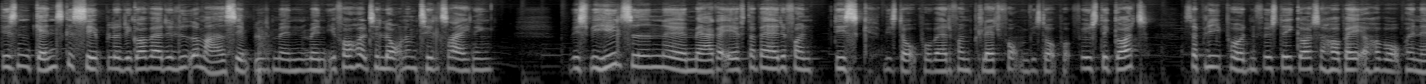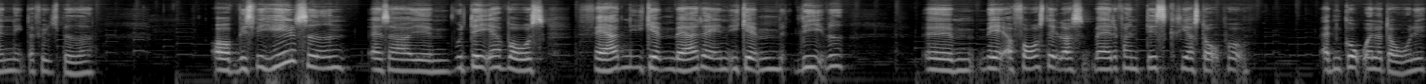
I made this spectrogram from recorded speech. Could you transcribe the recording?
det er sådan ganske simpelt, og det kan godt være, at det lyder meget simpelt, men, men i forhold til loven om tiltrækning, hvis vi hele tiden øh, mærker efter, hvad er det for en disk, vi står på, hvad er det for en platform, vi står på. Føles det godt, så bliv på den. Føles det ikke godt, så hop af og hop over på en anden en, der føles bedre. Og hvis vi hele tiden altså, øh, vurderer vores færden igennem hverdagen, igennem livet, øh, med at forestille os, hvad er det for en disk, jeg står på, er den god eller dårlig,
